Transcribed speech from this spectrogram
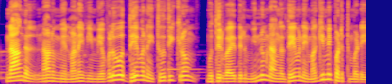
நாங்கள் நானும் என் மனைவியும் எவ்வளவோ தேவனை துதிக்கிறோம். முதிர் வயதிலும் இன்னும் நாங்கள் தேவனை மகிமைப்படுத்தும்படி.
